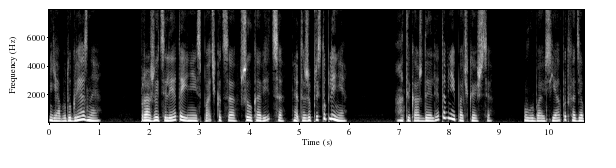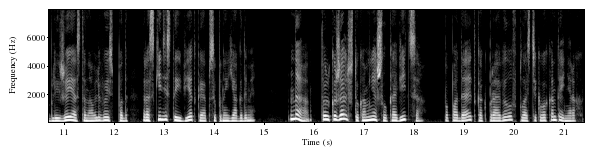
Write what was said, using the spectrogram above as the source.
Я буду грязная. Прожить лето и не испачкаться в шелковице — это же преступление». «А ты каждое лето в ней пачкаешься?» Улыбаюсь я, подходя ближе и останавливаясь под раскидистой веткой, обсыпанной ягодами. «Да, только жаль, что ко мне шелковица попадает, как правило, в пластиковых контейнерах.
